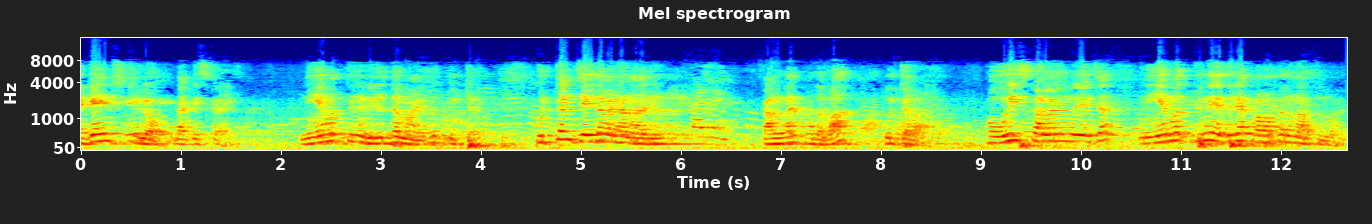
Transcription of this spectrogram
against law that is crime നിയമത്തിന് വിരുദ്ധമായത് കുറ്റം. കുറ്റം ചെയ്തവനാണ് ആര്? കള്ളൻ. അഥവാ കുറ്റവാളി. അപ്പൊ ഉയീസ് കള്ളൻ എന്ന് ചോദിച്ചാൽ നിയമത്തിനെതിരെ പ്രവർത്തനം നടത്തുന്നവൻ.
